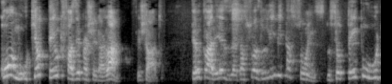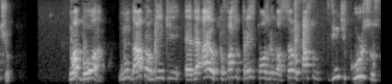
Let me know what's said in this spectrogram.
como, o que eu tenho que fazer para chegar lá, fechado. Tendo clareza das suas limitações, do seu tempo útil. Numa boa, não dá para alguém que. É, ah, eu, eu faço três pós-graduação, eu faço 20 cursos,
